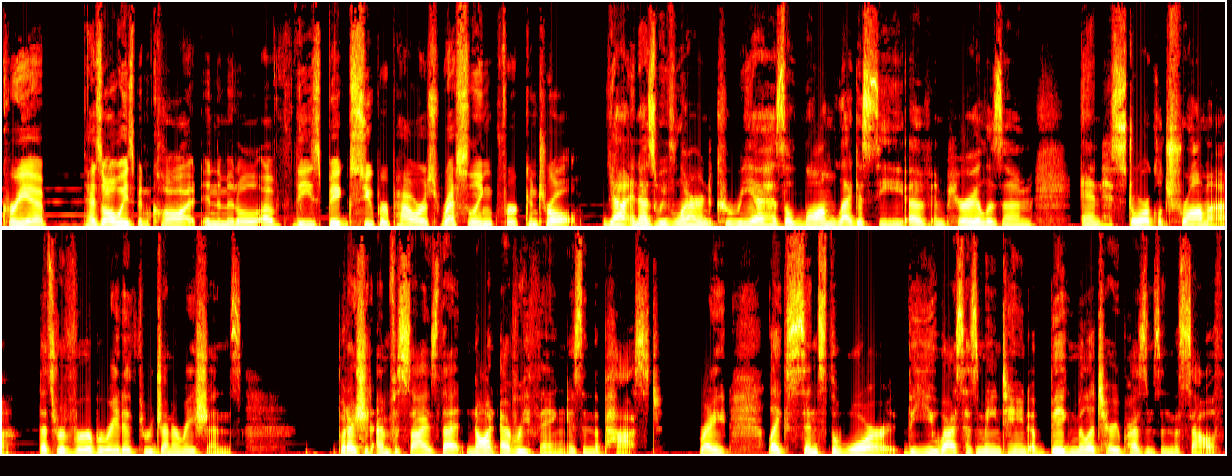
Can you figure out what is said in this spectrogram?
Korea has always been caught in the middle of these big superpowers wrestling for control. Yeah, and as we've learned, Korea has a long legacy of imperialism and historical trauma that's reverberated through generations. But I should emphasize that not everything is in the past right? Like, since the war, the US has maintained a big military presence in the South,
